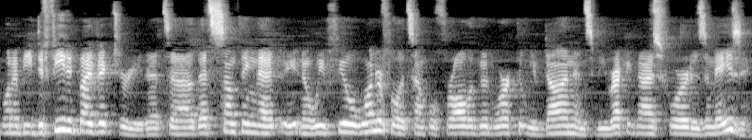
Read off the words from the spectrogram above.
want to be defeated by victory. That, uh, that's something that you know we feel wonderful at Temple for all the good work that we've done and to be recognized for it is amazing.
